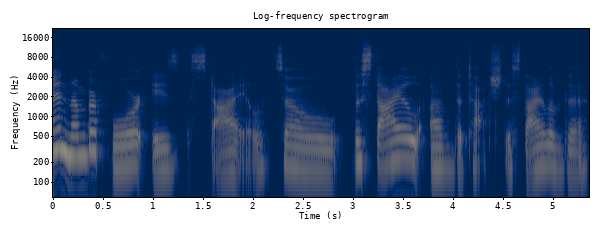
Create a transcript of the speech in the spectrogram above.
And number four is style. So, the style of the touch, the style of the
